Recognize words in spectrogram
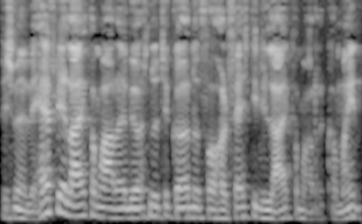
Hvis man vil have flere legekammerater, er vi også nødt til at gøre noget for at holde fast i de legekammerater, der kommer ind.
